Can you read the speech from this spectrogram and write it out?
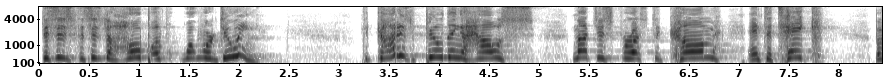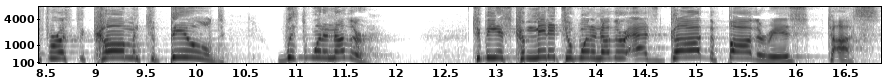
This is, this is the hope of what we're doing. That God is building a house, not just for us to come and to take, but for us to come and to build with one another. To be as committed to one another as God the Father is to us.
